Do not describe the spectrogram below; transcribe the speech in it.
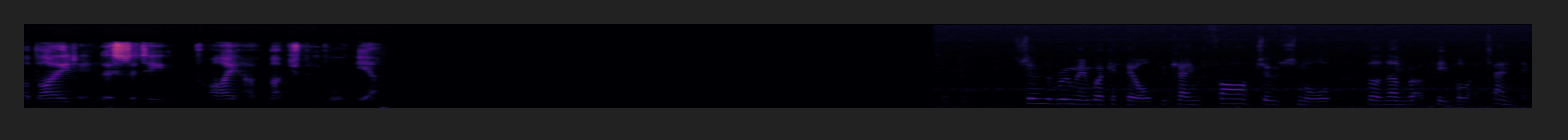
Abide in this city, for I have much people here. Soon the room in Wicker Hill became far too small for the number of people attending,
